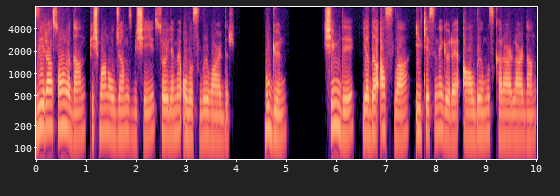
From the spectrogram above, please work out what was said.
Zira sonradan pişman olacağımız bir şeyi söyleme olasılığı vardır. Bugün, şimdi ya da asla ilkesine göre aldığımız kararlardan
